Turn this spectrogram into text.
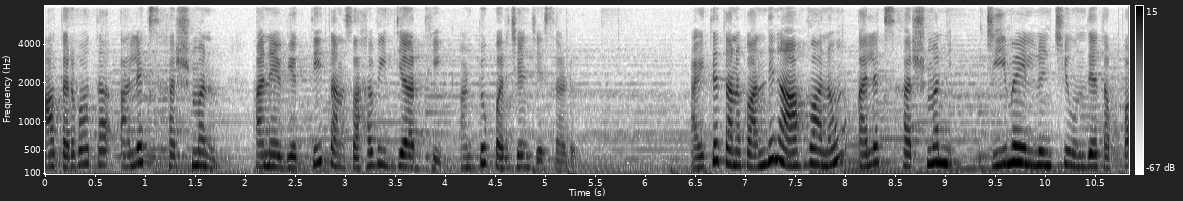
ఆ తర్వాత అలెక్స్ హర్ష్మన్ అనే వ్యక్తి తన సహ విద్యార్థి అంటూ పరిచయం చేశాడు. అయితే తనకు అందిన ఆహ్వానం అలెక్స్ హర్ష్మన్ జీమెయిల్ నుంచి ఉందే తప్ప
